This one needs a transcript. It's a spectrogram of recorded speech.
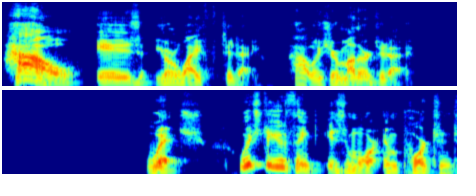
How is your wife today? How is your mother today? Which? Which do you think is more important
